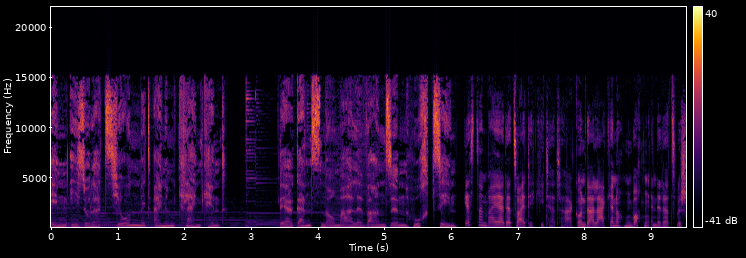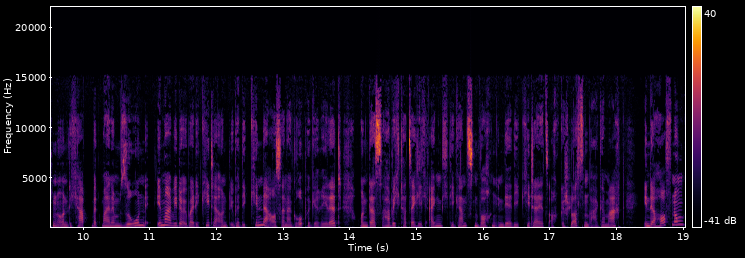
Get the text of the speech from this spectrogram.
In Isolation mit einem Kleinkind. Der ganz normale Wahnsinn hoch 10. Gestern war ja der zweite Kita-Tag und da lag ja noch ein Wochenende dazwischen und ich habe mit meinem Sohn immer wieder über die Kita und über die Kinder aus seiner Gruppe geredet und das habe ich tatsächlich eigentlich die ganzen Wochen, in der die Kita jetzt auch geschlossen war, gemacht, in der Hoffnung,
